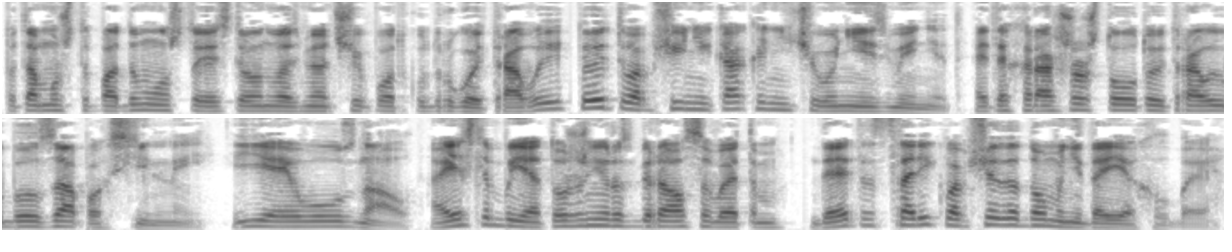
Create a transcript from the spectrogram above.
Потому что подумал, что если он возьмет щепотку другой травы, то это вообще никак и ничего не изменит. Это хорошо, что у той травы был запах сильный, и я его узнал. А если бы я тоже не разбирался в этом? Да этот старик вообще до дома не доехал бы.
